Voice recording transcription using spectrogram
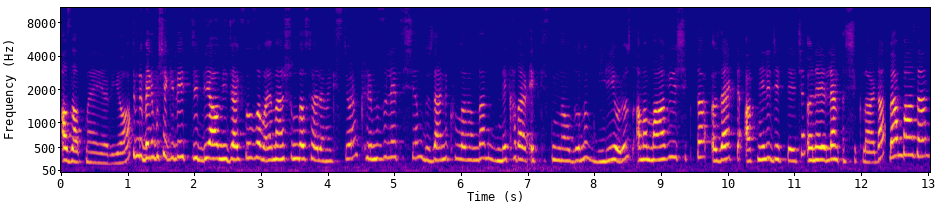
azaltmaya yarıyor. Şimdi beni bu şekilde hiç ciddiye almayacaksınız ama hemen şunu da söylemek istiyorum. Kırmızı led ışığın düzenli kullanımda ne kadar etkisinin olduğunu biliyoruz ama mavi ışık da özellikle akneli ciltler için önerilen ışıklardan. Ben bazen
